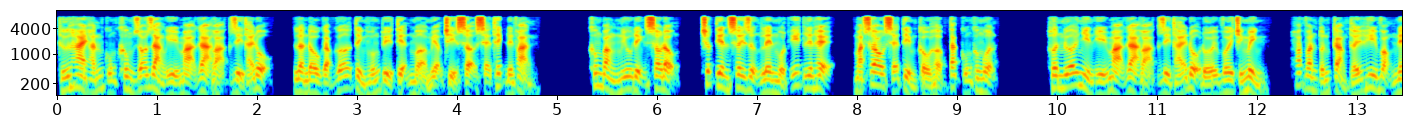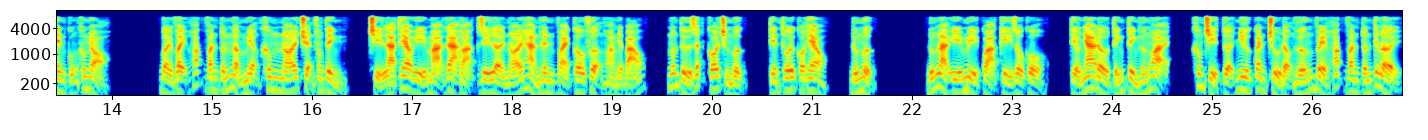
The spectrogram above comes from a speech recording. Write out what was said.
thứ hai hắn cũng không rõ ràng ỷ mạ gạ hoặc gì thái độ, lần đầu gặp gỡ tình huống tùy tiện mở miệng chỉ sợ sẽ thích đến phản. Không bằng mưu định sao động, trước tiên xây dựng lên một ít liên hệ mặt sau sẽ tìm cầu hợp tác cũng không muộn. Hơn nữa nhìn ý mạ gạ hoặc gì thái độ đối với chính mình, hoắc văn tuấn cảm thấy hy vọng nên cũng không nhỏ. Bởi vậy hoắc văn tuấn ngậm miệng không nói chuyện phong tình, chỉ là theo ý mạ gạ hoặc gì lời nói hàn huyên vài câu phượng hoàng nhật báo, ngôn từ rất có chừng mực, tiến thối có theo, đúng mực. Đúng là ý mỹ quả kỳ dô cổ tiểu nha đầu tính tình hướng ngoại, không chỉ tựa như quen chủ động hướng về hoắc văn tuấn tiếp lời,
